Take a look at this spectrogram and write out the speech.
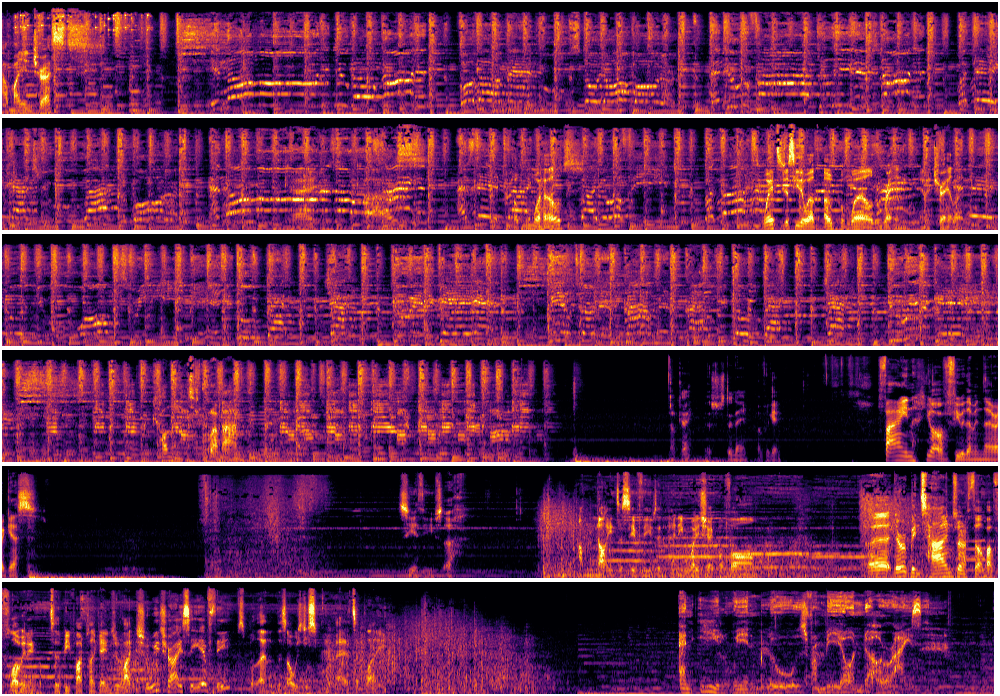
Have my interests. World. It's weird to just see the word open world written in a trailer. Fine, you got a few of them in there, I guess. Sea of Thieves, ugh. I'm not into Sea of Thieves in any way, shape, or form. Uh, there have been times when I've thought about floating it to the people I play games with, like, should we try Sea of Thieves? But then there's always just something better to play. An ill wind blows from beyond the horizon.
